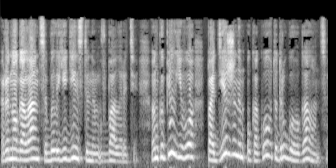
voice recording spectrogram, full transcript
Рено голландца было единственным в Баллароте. Он купил его подержанным у какого-то другого голландца.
